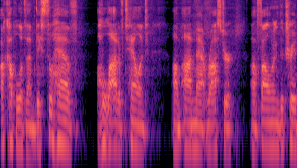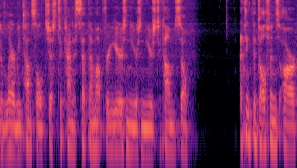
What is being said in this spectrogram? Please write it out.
a couple of them, they still have a lot of talent um, on that roster uh, following the trade of Laremy Tunsil just to kind of set them up for years and years and years to come. So I think the Dolphins are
